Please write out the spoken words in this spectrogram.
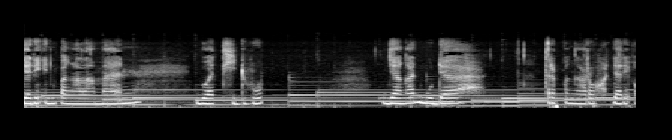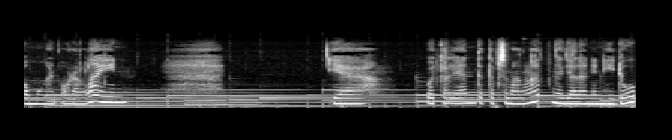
jadiin pengalaman buat hidup. Jangan mudah terpengaruh dari omongan orang lain. Ya, buat kalian tetap semangat ngejalanin hidup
